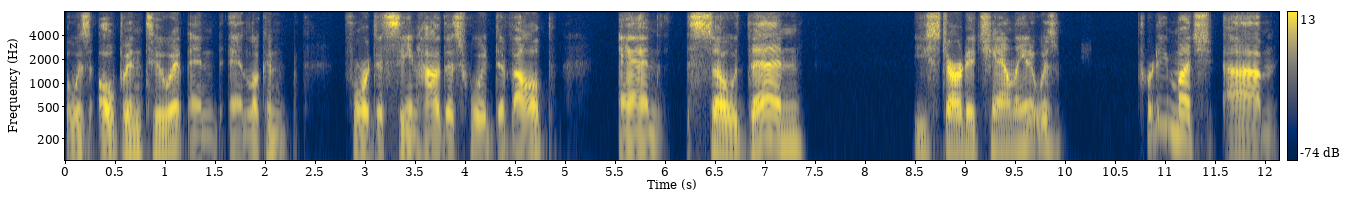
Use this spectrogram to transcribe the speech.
was open to it and and looking forward to seeing how this would develop. And so then you started channeling. It was pretty much um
